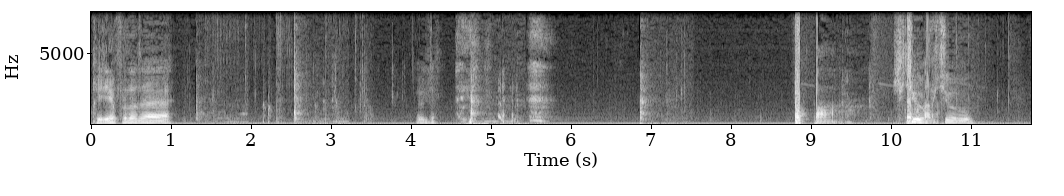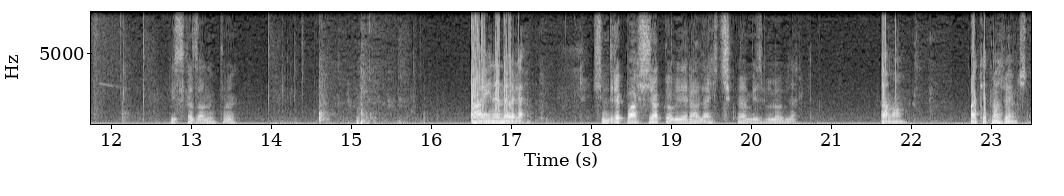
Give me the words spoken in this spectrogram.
Geriye fırladı. Öldüm. Hoppa. İşte bu Piçu kadar. piçu. Biz kazandık değil mi? Aynen öyle. Şimdi direkt başlayacak lobi herhalde. Hiç çıkmayan biz bu lobiden. Tamam. Fark etmez benim için.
